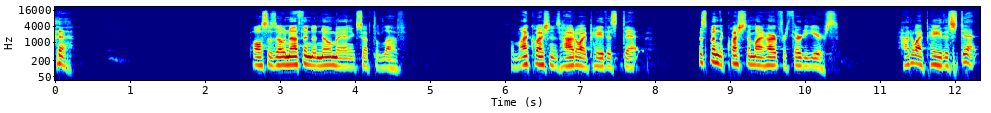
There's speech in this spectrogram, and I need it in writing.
Paul says, Owe nothing to no man except to love. So, my question is, how do I pay this debt? This has been the question in my heart for 30 years. How do I pay this debt?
